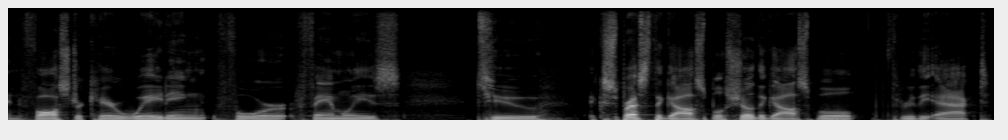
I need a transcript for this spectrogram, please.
in foster care, waiting for families to express the gospel, show the gospel through the act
